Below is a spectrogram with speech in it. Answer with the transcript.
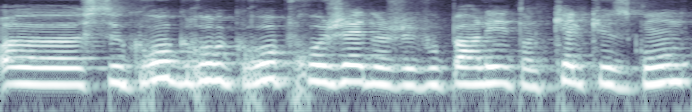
ce gros gros gros projet dont je vais vous parler dans quelques secondes,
